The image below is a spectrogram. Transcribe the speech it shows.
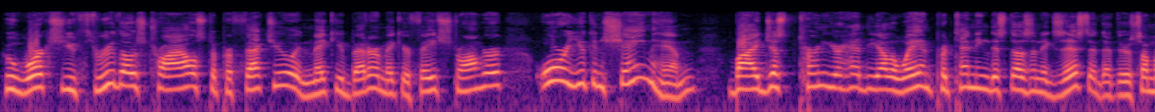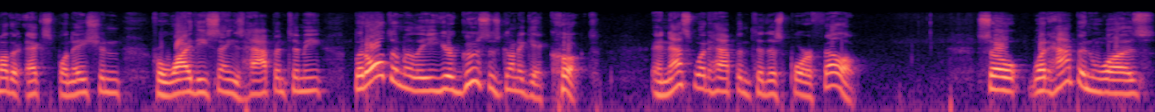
who works you through those trials to perfect you and make you better, make your faith stronger, or you can shame him by just turning your head the other way and pretending this doesn't exist and that there's some other explanation for why these things happen to me. But ultimately, your goose is going to get cooked. And that's what happened to this poor fellow. So, what happened was,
